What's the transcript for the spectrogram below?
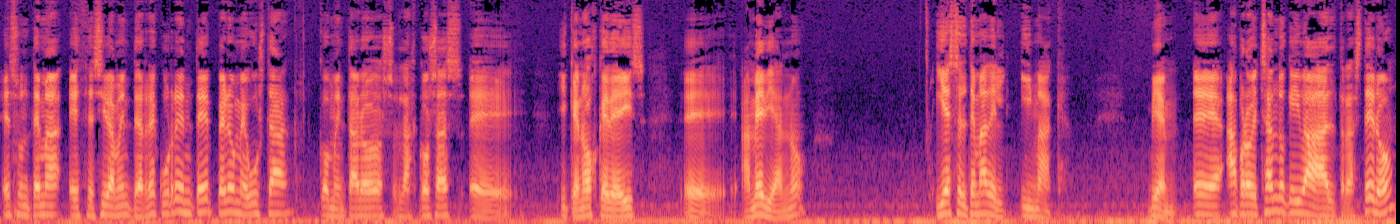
es un tema excesivamente recurrente, pero me gusta comentaros las cosas eh, y que no os quedéis eh, a medias, ¿no? Y es el tema del iMac. Bien, eh, aprovechando que iba al trastero,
